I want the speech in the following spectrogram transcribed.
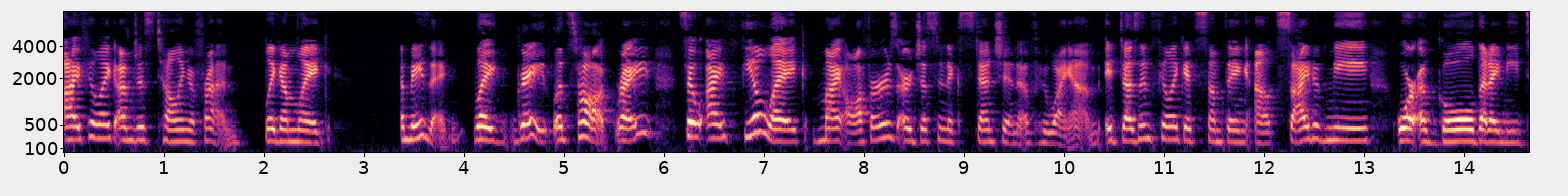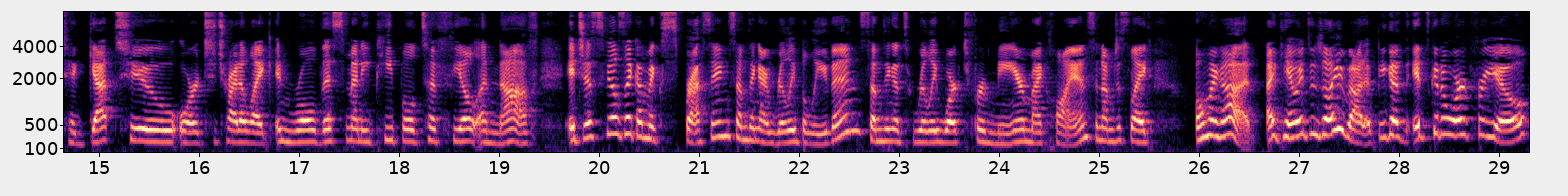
I feel like I'm just telling a friend Like, I'm like, amazing. Like, great, let's talk, right? So I feel like my offers are just an extension of who I am. It doesn't feel like it's something outside of me or a goal that I need to get to or to try to like enroll this many people to feel enough. It just feels like I'm expressing something I really believe in, something that's really worked for me or my clients. And I'm just like, oh my God, I can't wait to tell you about it because it's going to work for you.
